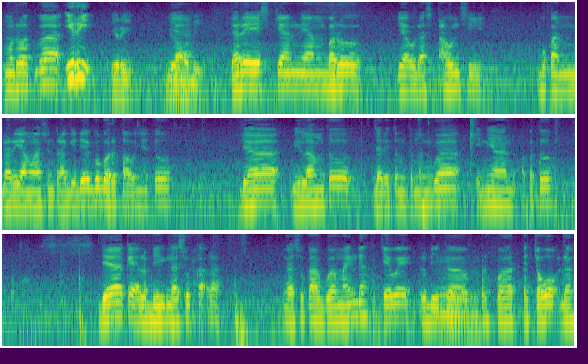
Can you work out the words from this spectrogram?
menurut gue iri. Yuri bilang Iya. babi. Dari sekian yang baru ya udah setahun sih. Bukan dari yang langsung tragedi gue baru taunya tuh dia bilang tuh dari temen-temen gue inian apa tuh dia kayak lebih nggak suka lah nggak suka gue main dah ke cewek lebih ke Hmm. prefer ke cowok dah.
